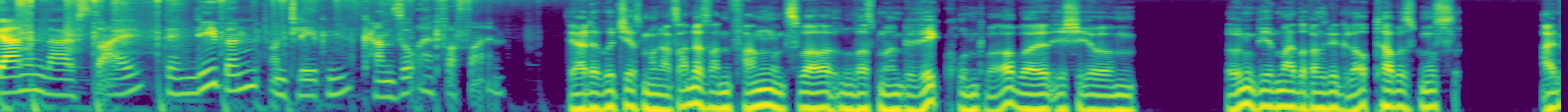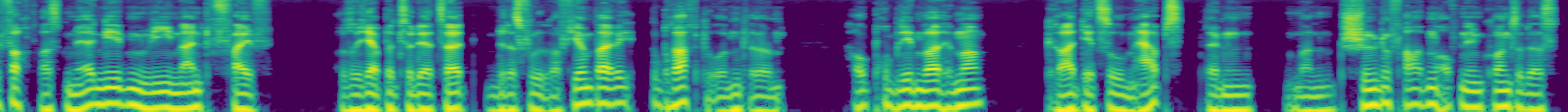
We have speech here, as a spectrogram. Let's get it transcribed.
Modernen Lifestyle, denn Leben und Leben kann so einfach sein. Ja, da würde ich erstmal ganz anders anfangen und zwar, was mein Beweggrund war, weil ich ähm, irgendwie mal daran geglaubt habe, es muss einfach was mehr geben wie 9 to 5. Also ich habe zu der Zeit mir das Fotografieren beigebracht und ähm, Hauptproblem war immer, gerade jetzt so im Herbst, wenn man schöne Farben aufnehmen konnte, dass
